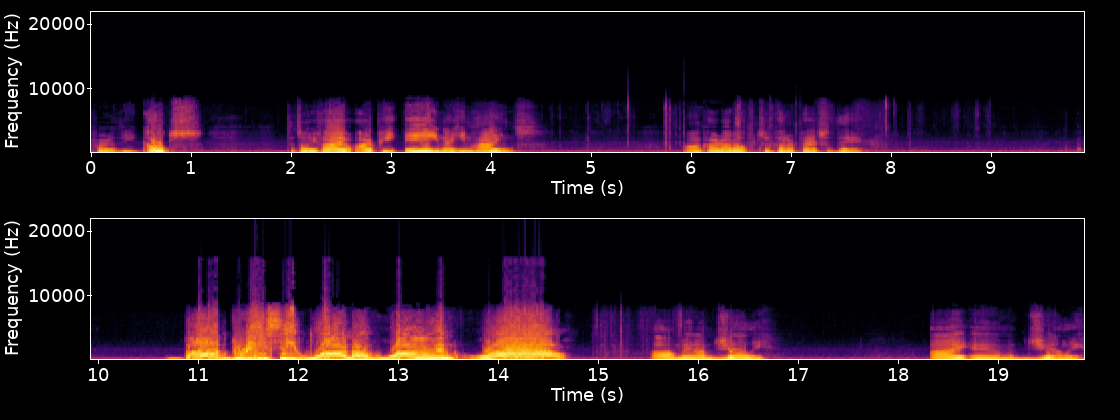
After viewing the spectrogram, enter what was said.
For the Colts to 25 RPA Nyheim Hines. On card auto, two color patch there. Bob Griese, one of one. Wow. Oh man, I'm jelly. I am jelly.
